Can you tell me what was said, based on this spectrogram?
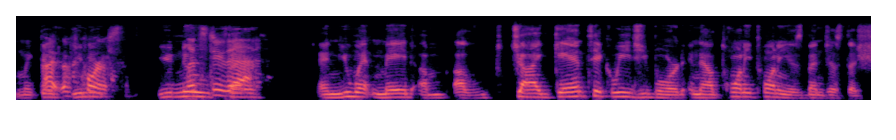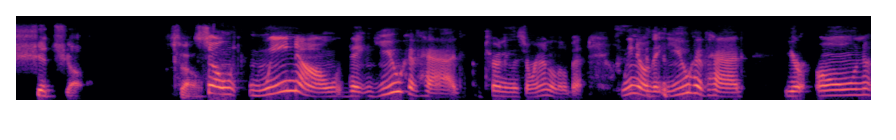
I'm like, I, of you knew- course. you knew Let's do better, that. and you went and made a, a gigantic Ouija board, and now 2020 has been just a shit show. So, So we know that you have had. Turning this around a little bit. We know that you have had your own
